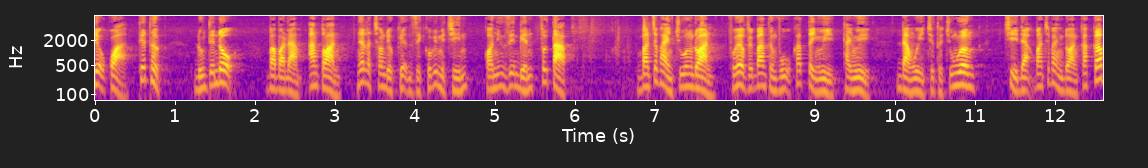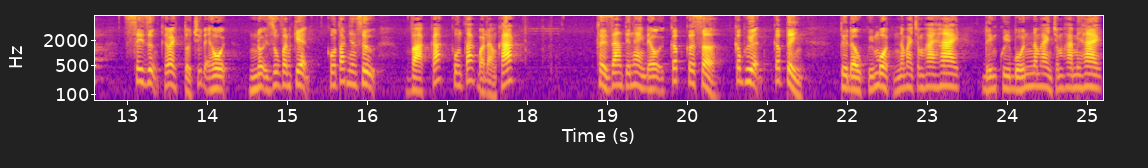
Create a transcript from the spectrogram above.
hiệu quả, thiết thực, đúng tiến độ và bảo đảm an toàn, nhất là trong điều kiện dịch COVID-19 có những diễn biến phức tạp. Ban chấp hành Trung ương Đoàn phối hợp với Ban Thường vụ các tỉnh ủy, thành ủy, Đảng ủy trực thuộc Trung ương chỉ đạo Ban chấp hành đoàn các cấp xây dựng kế hoạch tổ chức đại hội, nội dung văn kiện, công tác nhân sự và các công tác bảo đảm khác. Thời gian tiến hành đại hội cấp cơ sở, cấp huyện, cấp tỉnh từ đầu quý 1 năm 2022 đến quý 4 năm 2022.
